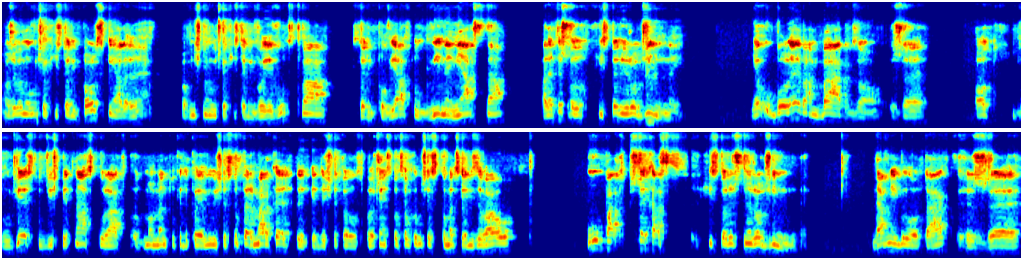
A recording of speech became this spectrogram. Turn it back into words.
Możemy mówić o historii Polski, ale powinniśmy mówić o historii województwa, historii powiatu, gminy, miasta, ale też o historii rodzinnej. Ja ubolewam bardzo, że od 20, gdzieś 15 lat, od momentu, kiedy pojawiły się supermarkety, kiedy się to społeczeństwo całkowicie skomercjalizowało, upadł przekaz historyczny rodzinny. Dawniej było tak, że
